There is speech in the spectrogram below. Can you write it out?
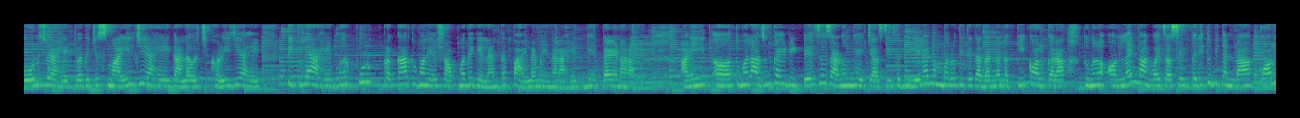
ओढ जे आहेत किंवा त्याची स्माईल जी आहे गालावरची खळी जी आहे टिकल्या आहेत. भरपूर प्रकार तुम्हाला या शॉपमध्ये गेल्यानंतर पाहायला मिळणार आहेत घेता येणार आहेत. आणि तुम्हाला अजून काही डिटेल्स जर जाणून घ्यायचे असतील तर दिलेल्या नंबरवर तिथे दादांना नक्की कॉल करा. तुम्हाला ऑनलाईन मागवायचं असेल तरी तुम्ही त्यांना कॉल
